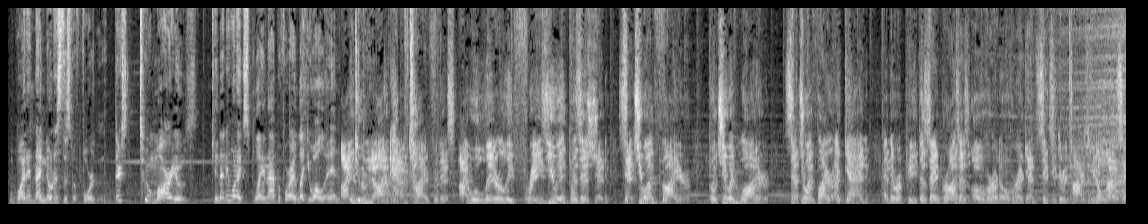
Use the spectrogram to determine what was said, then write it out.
Why didn't I notice this before? There's two Marios. Can anyone explain that before I let you all in? I do not have time for this. I will literally freeze you in position, set you on fire, put you in water, set you on fire again, and then repeat the same process over and over again 63 times if you don't want listen.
